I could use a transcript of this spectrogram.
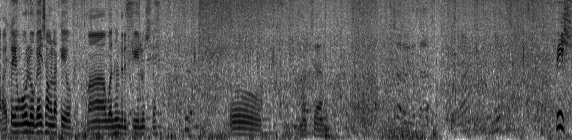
Ah, ito yung ulo guys, ang laki oh. Mga 100 kilos to. Oh. Matcha. Fish.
